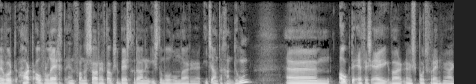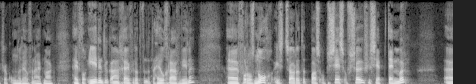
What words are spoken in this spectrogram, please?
Er wordt hard overlegd en Van der Sar heeft ook zijn best gedaan in Istanbul om daar eh, iets aan te gaan doen. Ehm, ook de FSE, waar uh, sportsvereniging Ajax ook onderdeel van uitmaakt, heeft al eerder natuurlijk aangegeven dat we dat heel graag willen. Eh, vooralsnog is het zo dat het pas op 6 of 7 september eh,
